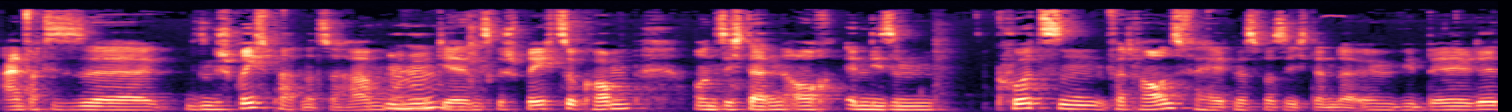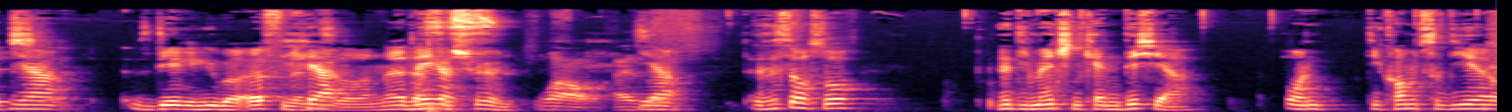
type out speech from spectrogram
einfach diese, diesen Gesprächspartner zu haben und Mhm. mit dir ins Gespräch zu kommen und sich dann auch in diesem kurzen Vertrauensverhältnis, was sich dann da irgendwie bildet, Ja. dir gegenüber öffnen. Ja, so, ne? Das mega ist, schön. Wow. Also, Ja, es ist auch so, ne, die Menschen kennen dich ja und die kommen zu dir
